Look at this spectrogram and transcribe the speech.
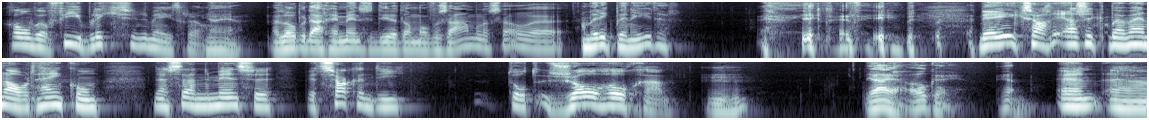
gewoon wel vier blikjes in de metro. Ja, ja. Maar lopen daar geen mensen die dat allemaal verzamelen? Zo? eh? Maar ik ben eerder. je bent hier. Nee, ik zag, als ik bij mijn Albert Heijn kom, dan staan de mensen met zakken die tot zo hoog gaan. Mhm. Ja, ja, oké. Ja. En eh,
